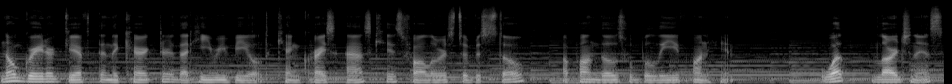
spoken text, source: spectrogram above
No greater gift than the character that he revealed can Christ ask his followers to bestow upon those who believe on him. What largeness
